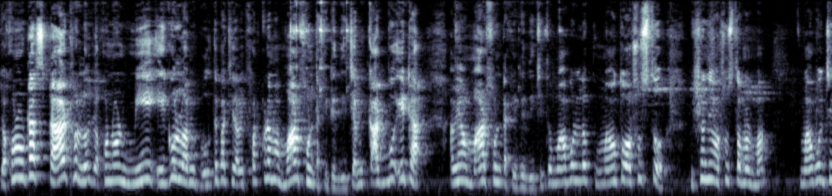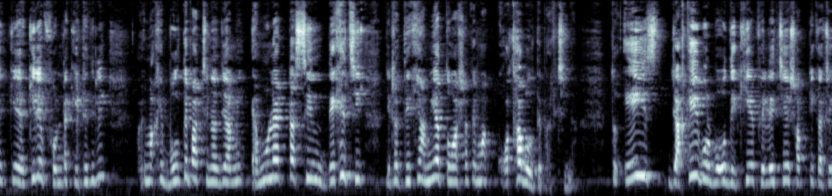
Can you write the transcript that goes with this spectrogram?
যখন ওটা স্টার্ট হলো, যখন ওর মেয়ে এগোলো, আমি বলতে পারছি আমি ফট করে আমার মার ফোনটা কেটে দিয়েছি। আমি কাটবো এটা, আমি আমার মার ফোনটা কেটে দিয়েছি। তো মা বলল মাও তো অসুস্থ, ভীষণই অসুস্থ আমার মা। মা বলছে, "কে- কিরে ফোনটা কেটে দিলি? আমি মাকে বলতে পারছি না যে আমি এমন একটা সিন দেখেছি, যেটা দেখে আমি আর তোমার সাথে মা কথা বলতে পারছি না। তো এই যাকেই বলব দেখিয়ে ফেলেছে সব ঠিক আছে।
